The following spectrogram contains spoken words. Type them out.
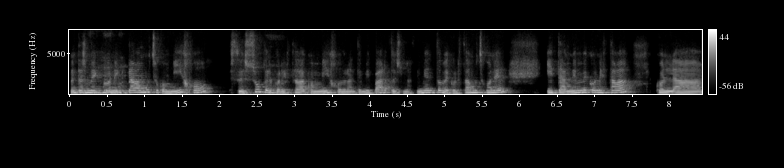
Entonces me conectaba mucho con mi hijo, estoy súper conectada con mi hijo durante mi parto, su nacimiento, me conectaba mucho con él y también me conectaba con, la,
